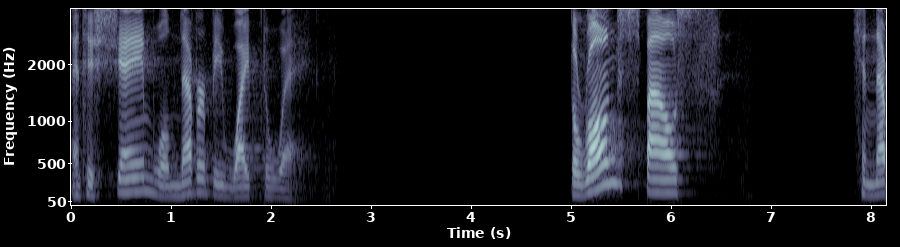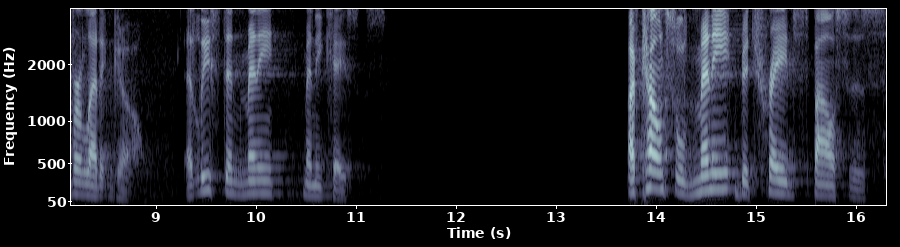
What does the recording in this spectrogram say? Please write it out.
and his shame will never be wiped away. The wronged spouse can never let it go, at least in many, many cases. I've counseled many betrayed spouses,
